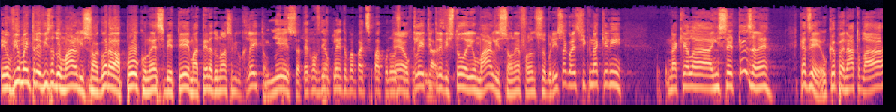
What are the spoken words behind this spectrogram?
Eu vi uma entrevista do Marlisson agora há pouco no SBT, matéria do nosso amigo Cleiton. Isso, até convidei o Cleiton para participar conosco. É, o Cleiton entrevistou aí o Marlisson, né, falando sobre isso. Agora eles ficam naquele, naquela incerteza, né? Quer dizer, o campeonato lá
